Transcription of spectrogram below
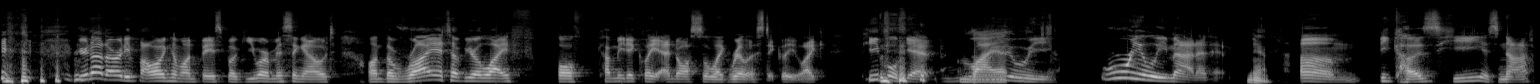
if you're not already following him on Facebook, you are missing out on the riot of your life, both comedically and also like realistically. Like people get really, really mad at him. Yeah. Um, because he is not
